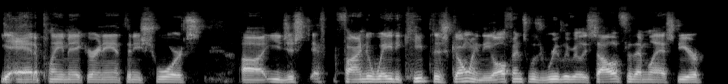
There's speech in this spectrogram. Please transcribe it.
You add a playmaker in Anthony Schwartz. Uh, you just find a way to keep this going. The offense was really, really solid for them last year.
